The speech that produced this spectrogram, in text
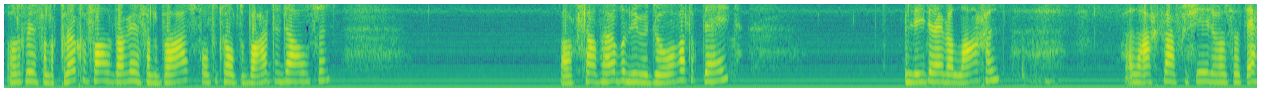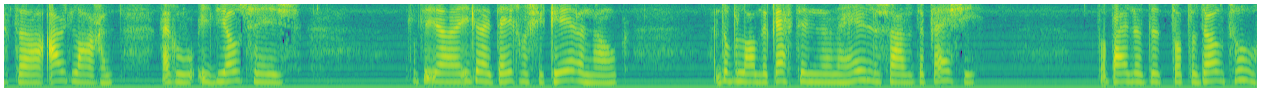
was ik weer van de kruk gevallen, dan weer van de baas. Stond ik rond de bar te dansen. Dan ik zelf helemaal niet meer door wat ik deed. En iedereen wel lachen. En achteraf gezien was dat echt uh, uitlachen. Kijk hoe idioot ze is. Dat uh, iedereen tegen me gekeren ook. En toen belandde ik echt in een hele zware depressie. Tot bijna de, tot de dood toe.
